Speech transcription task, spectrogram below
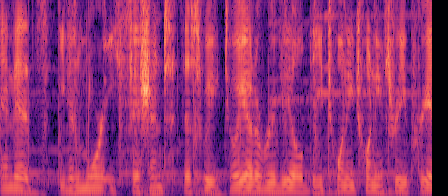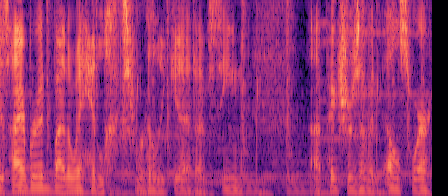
and it's even more efficient. This week, Toyota revealed the 2023 Prius Hybrid. By the way, it looks really good. I've seen uh, pictures of it elsewhere.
